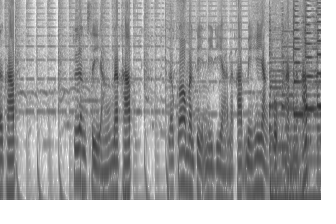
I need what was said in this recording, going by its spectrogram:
นะครับ เครื่องเสียงนะครับแล้วก็มัลติมีเดียนะครับ มีให้อย่างครบครันนะครับ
